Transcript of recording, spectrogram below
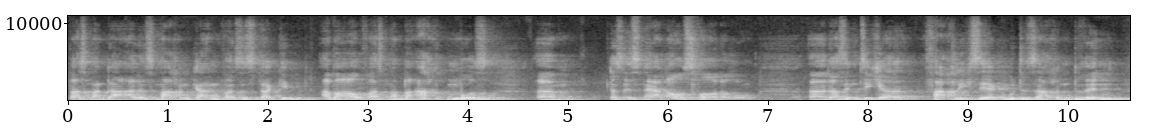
was man da alles machen kann, was es da gibt, aber auch was man beachten muss, ähm, das ist eine Herausforderung. Äh, da sind sicher fachlich sehr gute Sachen drin.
